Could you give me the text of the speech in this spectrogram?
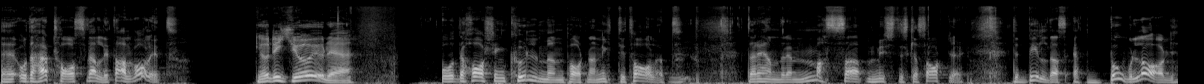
Eh, Och det här tas väldigt allvarligt. Ja, det gör ju det. Och det har sin kulmen på 1890-talet. Där händer en massa mystiska saker. Det bildas ett bolag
